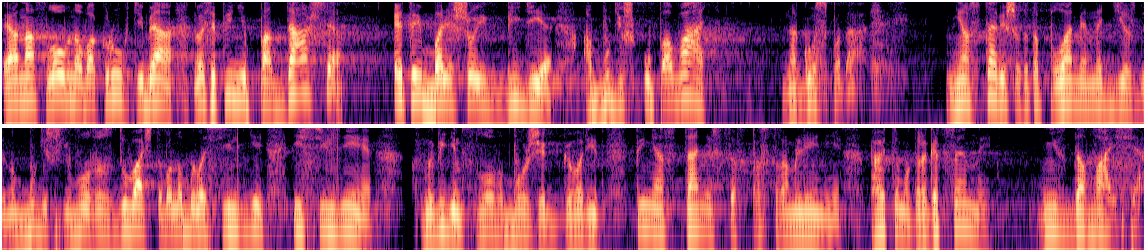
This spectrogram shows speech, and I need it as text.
и она словно вокруг тебя, но если ты не поддашься этой большой беде, а будешь уповать на Господа, не оставишь вот это пламя надежды, но будешь его раздувать, чтобы оно было сильнее и сильнее. Мы видим, Слово Божье говорит, ты не останешься в посрамлении. Поэтому, драгоценный, не сдавайся,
